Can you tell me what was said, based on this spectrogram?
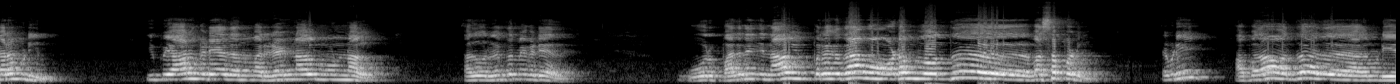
பெற முடியும். இப்போ யாரும் கிடையாது அந்த மாதிரி. ரெண்டு நாள் மூணு நாள். அது ஒரு விரதமே கிடையாது. ஒரு பதினஞ்சு நாள் பிறகு தான் உன் உடம்பு வந்து வசப்படும். எப்படி? அப்போ தான் வந்து அது அதனுடைய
